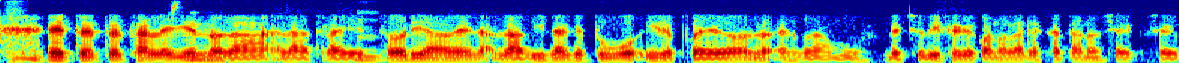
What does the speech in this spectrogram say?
te, te, estás leyendo la, la trayectoria de la, vida que tuvo y después el, glamour. De hecho, dice que cuando la rescataron se, se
